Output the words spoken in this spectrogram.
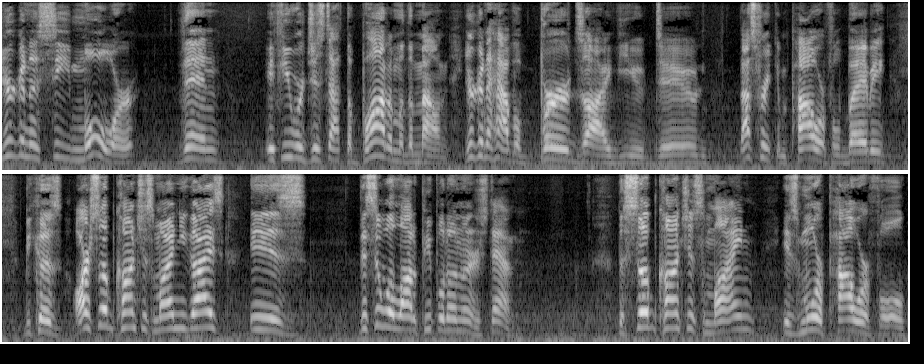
you're going to see more than if you were just at the bottom of the mountain. You're going to have a bird's eye view, dude. That's freaking powerful, baby. Because our subconscious mind, you guys, is this is what a lot of people don't understand. The subconscious mind is more powerful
